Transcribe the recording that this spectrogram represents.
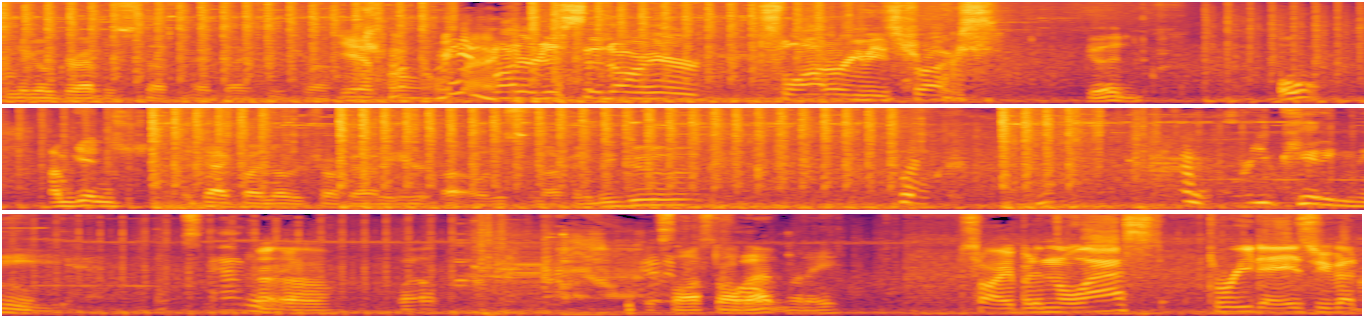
I'm gonna go grab his stuff and head back to the truck. Yeah. Me going and back. Butter just sitting over here slaughtering these trucks. Good. Oh, I'm getting attacked by another truck out of here. Uh oh, this is not gonna be good. Are you kidding me? Uh oh. Well, just lost all that money. Sorry, but in the last three days we've had,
